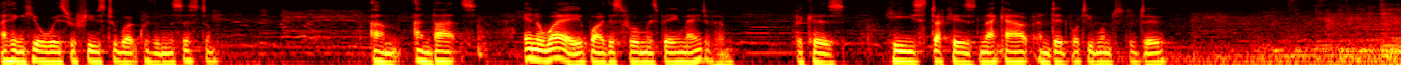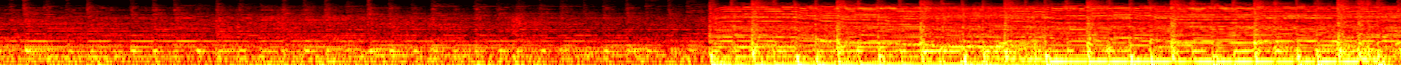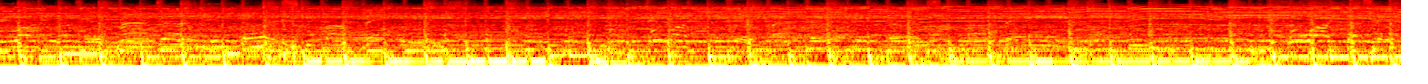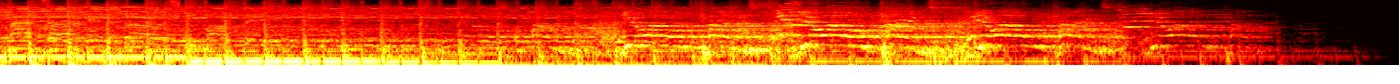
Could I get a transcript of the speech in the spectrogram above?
I think he always refused to work within the system. Um, and that's, in a way, why this film is being made of him, because he stuck his neck out and did what he wanted to do.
